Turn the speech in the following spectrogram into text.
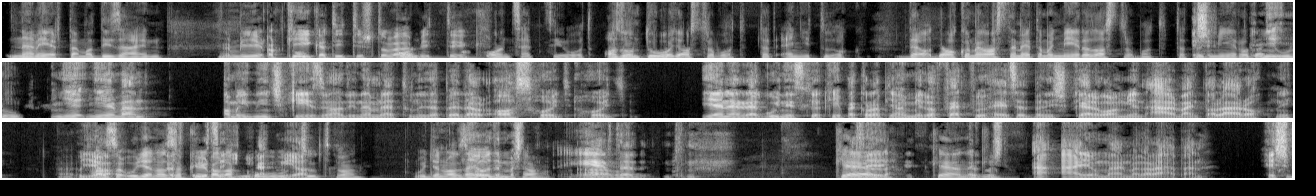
nem értem a design Miért a kéket itt is tovább vitték? koncepciót. Azon túl, hogy Astrobot. Tehát ennyit tudok. De, de akkor meg azt nem értem, hogy miért az Astrobot. Tehát, És hogy miért oda ny- nyúlunk. Ny- nyilván, amíg nincs kézben, addig nem lehet tudni, de például az, hogy, hogy jelenleg úgy néz ki a képek alapján, hogy még a fekvő helyzetben is kell valamilyen állványt alárakni. Ugye az, a ugyanaz a kör alakú cucc van. Ugyanaz Na jó, van, de most a érted, Kell, azért- kell neki. most álljon már meg a lábán. És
